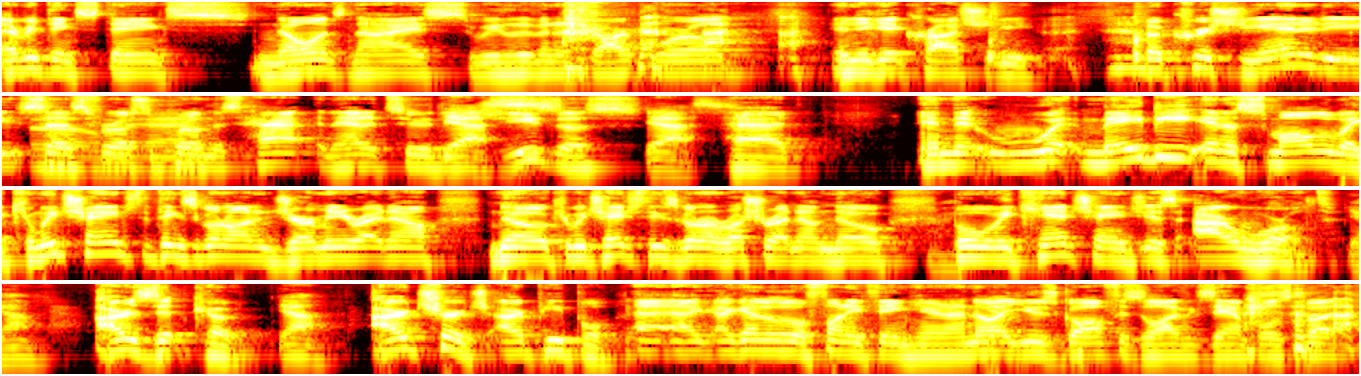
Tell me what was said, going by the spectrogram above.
everything stinks. No one's nice. We live in a dark world, and you get crotchety. But Christianity says Oh, for us to put on this hat and attitude that Yes. Jesus Yes. had. And that w- maybe in a smaller way, can we change the things going on in Germany right now? No. Can we change things going on in Russia right now? No. But what we can change is our world, Yeah. our zip code Yeah. Our church, our people. I, I- got a little funny thing here, and I know I use golf as a lot of examples, but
